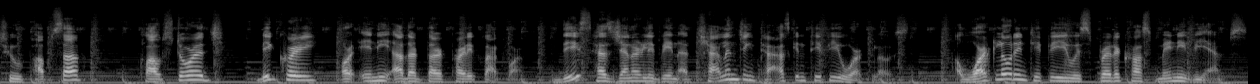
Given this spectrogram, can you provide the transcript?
to PubSub, Cloud Storage, BigQuery, or any other third-party platform. This has generally been a challenging task in TPU workloads. A workload in TPU is spread across many VMs.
